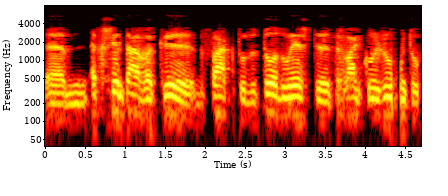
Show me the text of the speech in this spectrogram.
Um, acrescentava que, de facto, de todo este trabalho conjunto o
